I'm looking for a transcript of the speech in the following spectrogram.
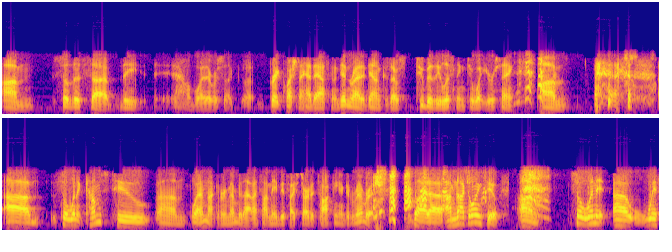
Um, so this uh, the oh boy, there was a, a great question I had to ask, and I didn't write it down because I was too busy listening to what you were saying. um, um, so when it comes to, um, boy, I'm not going to remember that. I thought maybe if I started talking, I could remember it, but uh, I'm not going to. Um, so when it uh, with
